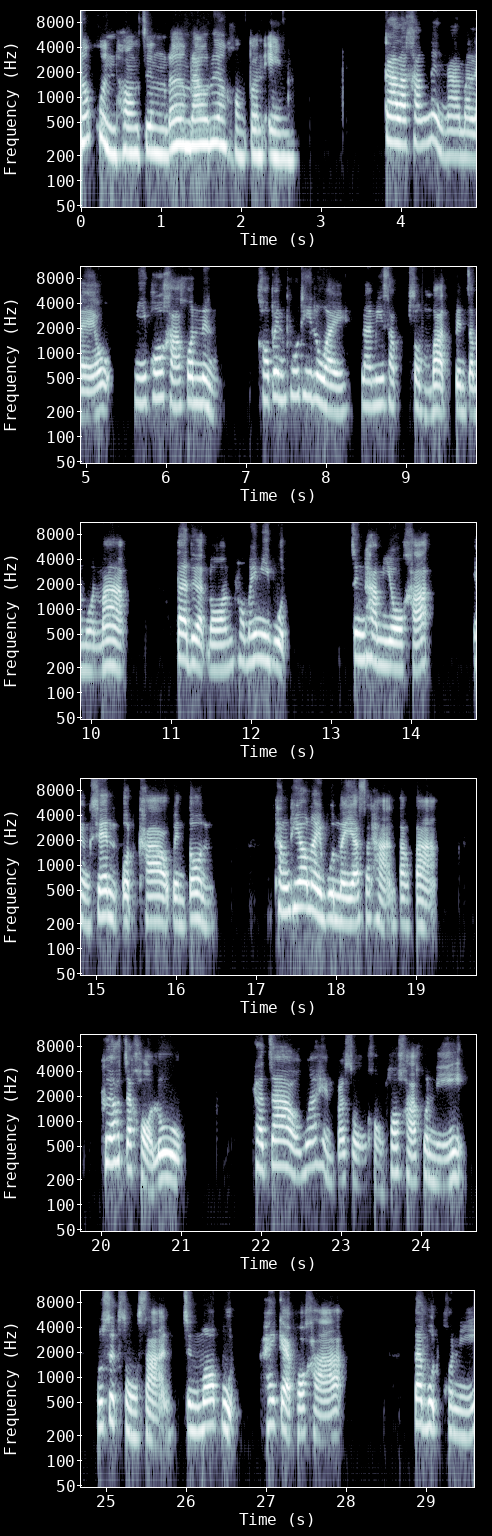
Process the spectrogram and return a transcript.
นกขุนทองจึงเริ่มเล่าเรื่องของตนเอง กาละครั้งหนึ่งนานมาแล้ว มีพ่อค้าคนหนึ่ง เขาเป็นผู้ที่รวยและมีทรัพย์สมบัติเป็นจำนวนมาก แต่เดือดร้อนเพราะไม่มีบุตร จึงทำโยคะ อย่างเช่น อดข้าวเป็นต้น ทั้งเที่ยวในบุญยสถานต่างๆ เพื่อจะขอลูก พระเจ้าเมื่อเห็นประสงค์ของพ่อค้าคนนี้ รู้สึกสงสารจึงมอบบุตรให้แก่พ่อค้า แต่บุตรคนนี้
